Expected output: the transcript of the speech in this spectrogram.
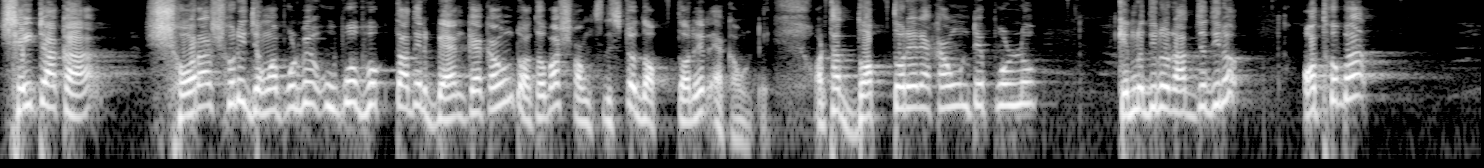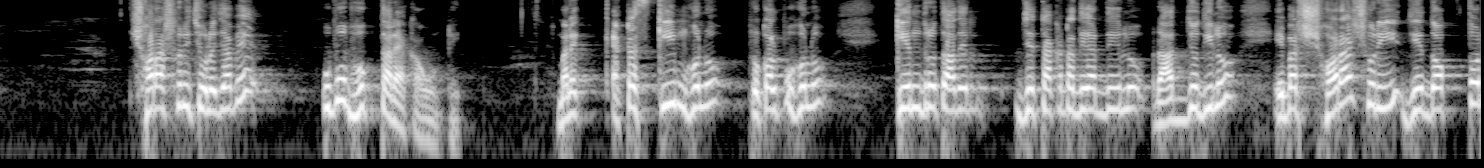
সেই টাকা সরাসরি জমা পড়বে উপভোক্তাদের ব্যাংক অ্যাকাউন্ট অথবা সংশ্লিষ্ট দপ্তরের অ্যাকাউন্টে। অর্থাৎ দপ্তরের অ্যাকাউন্টে পড়ল, কেন্দ্র দিল, রাজ্য দিল, অথবা সরাসরি চলে যাবে উপভোক্তার অ্যাকাউন্টে। মানে একটা স্কিম হলো, প্রকল্প হলো, কেন্দ্র তাদের যে টাকাটা দেওয়ার দিল, রাজ্য দিল, এবার সরাসরি যে দপ্তর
